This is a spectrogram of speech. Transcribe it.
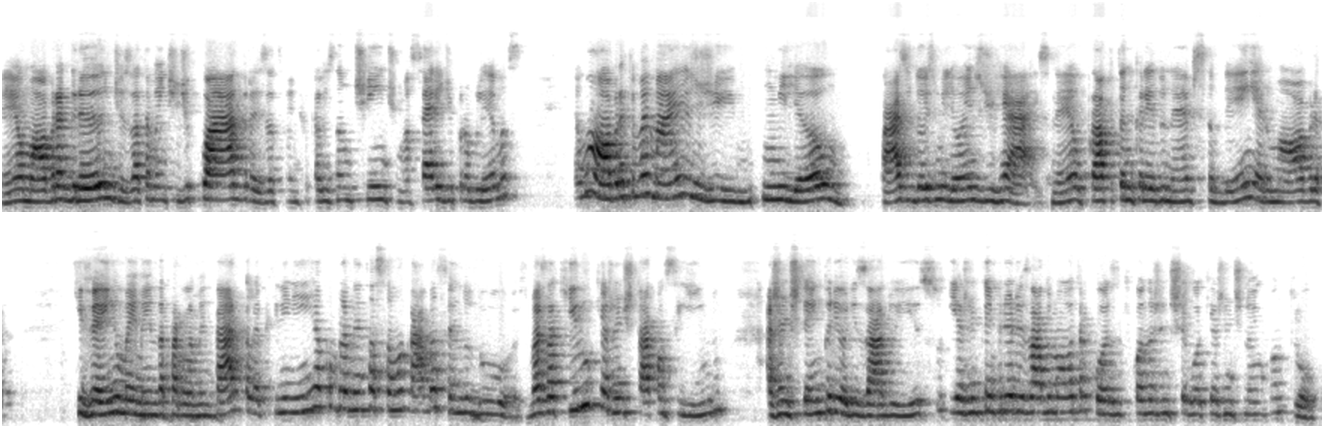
É uma obra grande, exatamente de quadra, exatamente porque eles não tinham, uma série de problemas. É uma obra que vai mais de um milhão, quase dois milhões de reais. Né? O próprio Tancredo Neves também era uma obra que vem uma emenda parlamentar, que ela é pequenininha, a complementação acaba sendo duas. Mas aquilo que a gente está conseguindo, a gente tem priorizado isso, e a gente tem priorizado uma outra coisa, que quando a gente chegou aqui a gente não encontrou.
